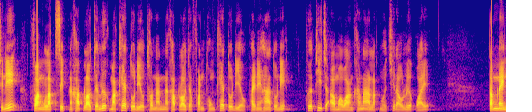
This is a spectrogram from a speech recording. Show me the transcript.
ทีนี้ ฟังหลัก10นะครับเราจะเลือกมาแค่ตัวเดียวเท่านั้นนะครับเราจะฟันธงแค่ตัวเดียวภายใน 5 ตัวนี้ เพื่อที่จะเอามาวางข้างหน้าหลักหน่วยที่เราเลือกไว้ตำแหน่ง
